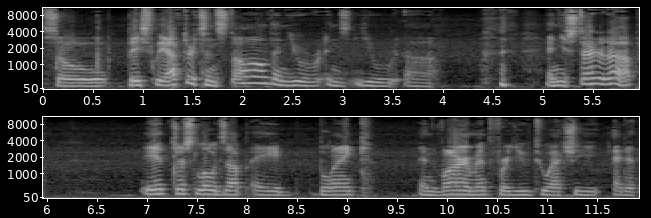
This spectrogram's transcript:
So basically, after it's installed and you and you uh, and you start it up, it just loads up a blank environment for you to actually edit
